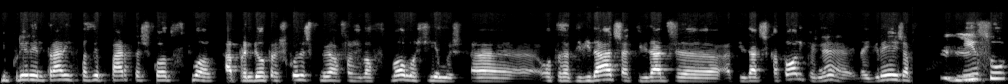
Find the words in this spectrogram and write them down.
de poder entrar e fazer parte da escola de futebol. Aprender outras coisas, primeiro só jogar futebol, nós tínhamos uh, outras atividades, atividades, uh, atividades católicas, né, da igreja. Uhum. Isso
